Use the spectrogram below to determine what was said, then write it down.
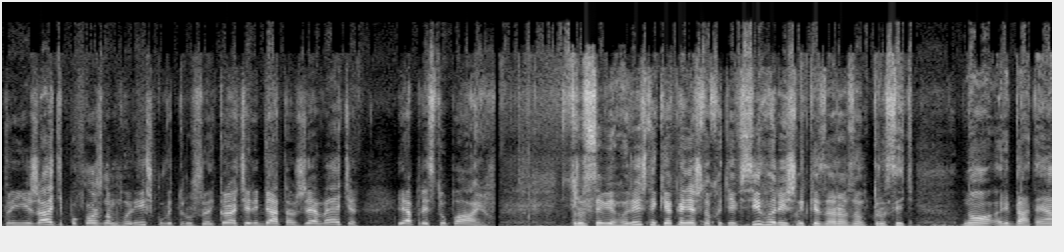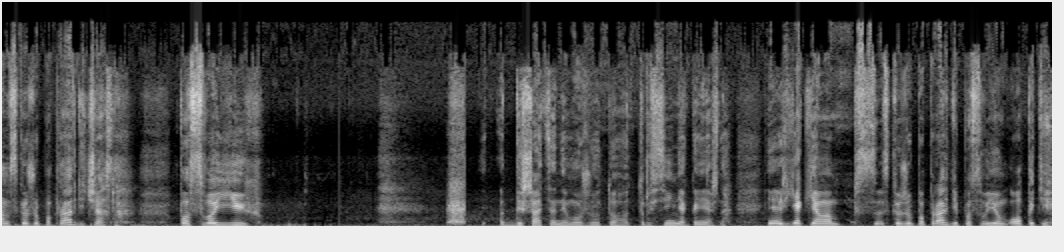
приїжджати і по кожному горішку витрушувати. Коротше, ребята, вже вечір, я приступаю. Трусиві горішники. Я, звісно, хотів всі горішники заразом трусити. Но, ребята, я вам скажу по правді чесно, по своїх Дишатися не можу того трусіння, звісно. Як я вам скажу по правді, по своєму опиті,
